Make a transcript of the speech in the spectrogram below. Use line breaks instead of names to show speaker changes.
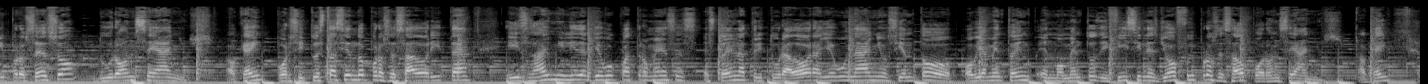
mi proceso duró 11 años, ¿ok? Por si tú estás siendo procesado ahorita y dices, ay, mi líder, llevo cuatro meses, estoy en la trituradora, llevo un año, siento, obviamente en, en momentos difíciles, yo fui procesado por 11 años, ¿ok?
